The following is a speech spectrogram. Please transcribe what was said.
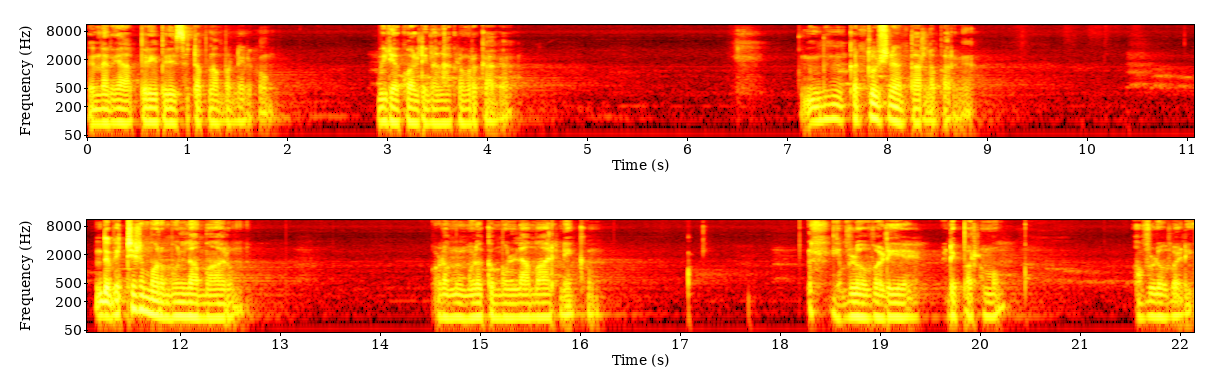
நிறையா பெரிய பெரிய செட்டப்லாம் பண்ணியிருக்கோம். வீடியோ குவாலிட்டி நல்லா இருக்கணுங்கிறக்காக கன்க்ளூஷன் தரல பாருங்கள் இந்த வெற்றிடம் ஒரு முள்ளா மாறும். உடம்பு முழுக்க முள்ளா மாறி நிற்கும். எவ்வளோ வழியை அடிப்படுறோமோ அவ்வளோ வழி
